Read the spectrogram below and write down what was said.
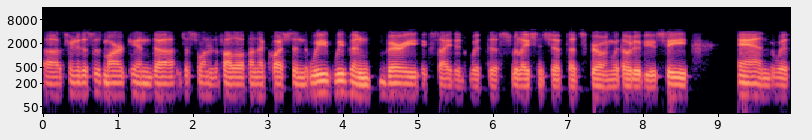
Uh, this is Mark, and uh, just wanted to follow up on that question. We we've been very excited with this relationship that's growing with OWC and with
